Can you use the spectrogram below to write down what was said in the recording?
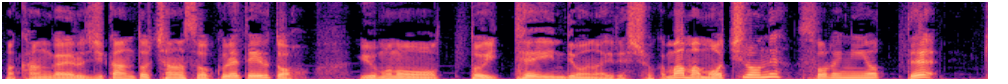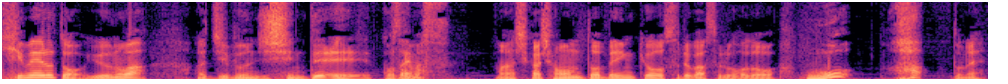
まあ考える時間とチャンスをくれているというものをと言っていいんではないでしょうか。まあまあもちろんね、それによって決めるというのは自分自身で、ございます。まあしかし本当勉強すればするほど、おはっとね、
